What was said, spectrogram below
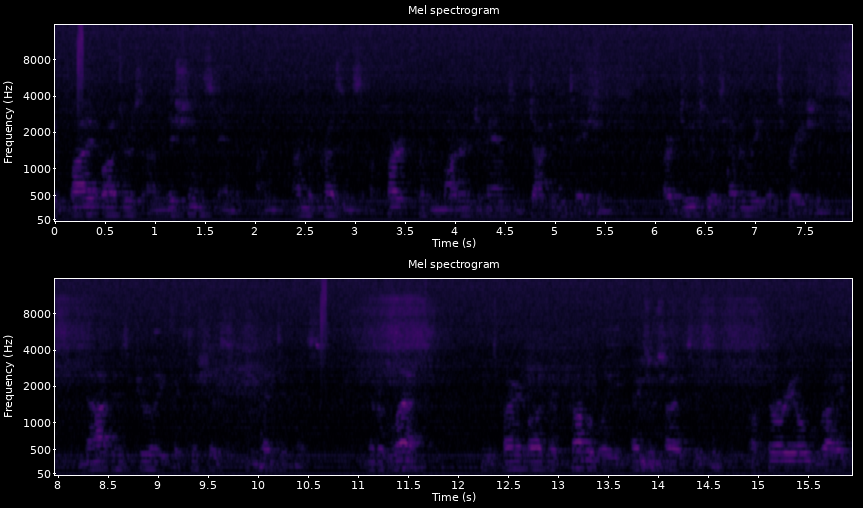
The implied author's omniscience and om- omnipresence, apart from modern demands of documentation, are due to his heavenly inspiration, not his purely fictitious inventiveness. Nevertheless, the inspired author probably exercised his authorial right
